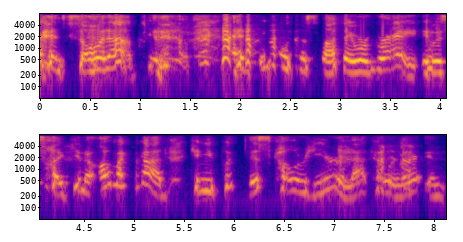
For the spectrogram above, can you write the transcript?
and sew it up, you know. And people just thought they were great. It was like, you know, oh my God, can you put this color here and that color there? And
